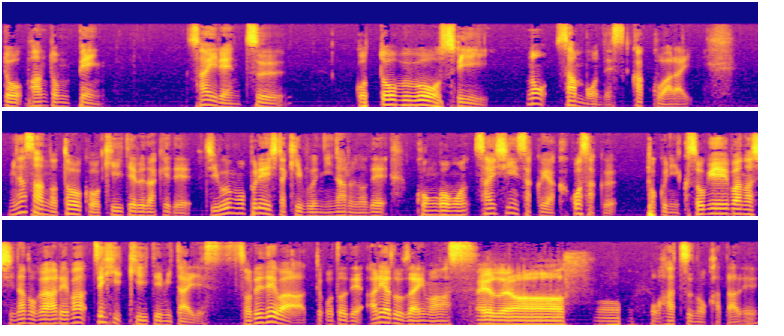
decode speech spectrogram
ドファントムペイン、サイレン2、ゴッド・オブ・ウォー3の3本です。かっこ笑い。皆さんのトークを聞いてるだけで自分もプレイした気分になるので、今後も最新作や過去作、特にクソゲー話などがあれば、ぜひ聞いてみたいです。それでは、ってことで、ありがとうございます。ありがとうございます。もお初の方で。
